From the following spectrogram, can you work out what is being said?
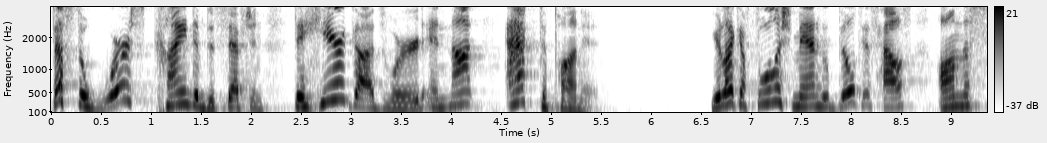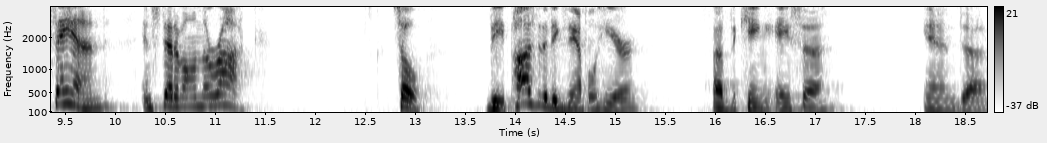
That's the worst kind of deception to hear God's word and not act upon it. You're like a foolish man who built his house on the sand instead of on the rock. So, the positive example here of the king Asa. And uh,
